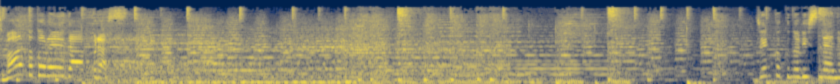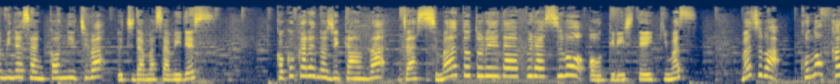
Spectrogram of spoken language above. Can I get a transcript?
スマートトレーダープラス。全国のリスナーの皆さんこんにちは。内田まさです。ここからの時間はザ・スマートトレーダープラスをお送りしていきます。まずはこの方々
